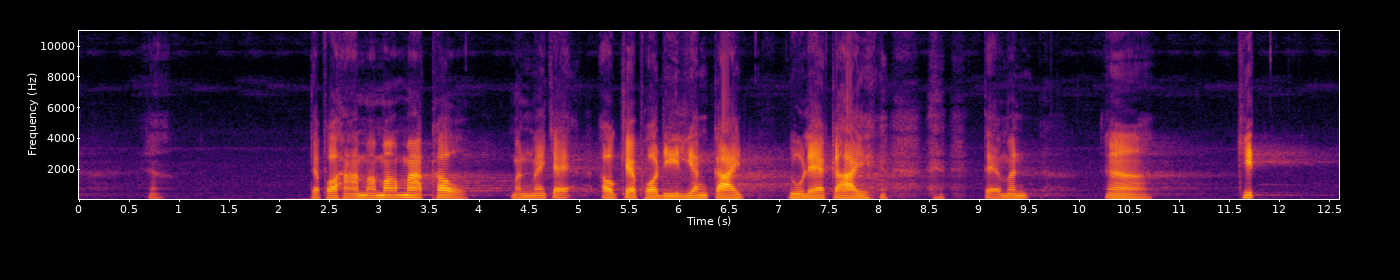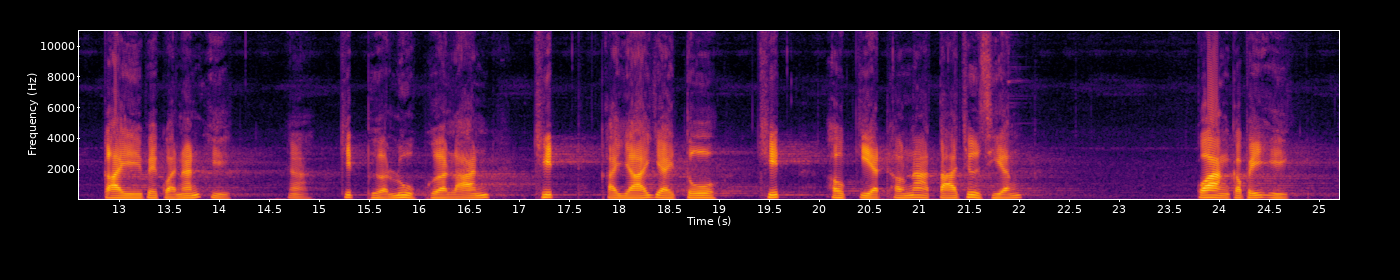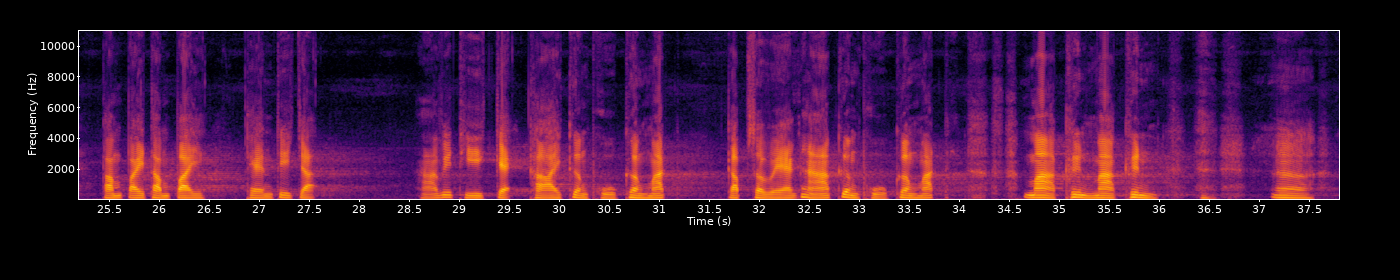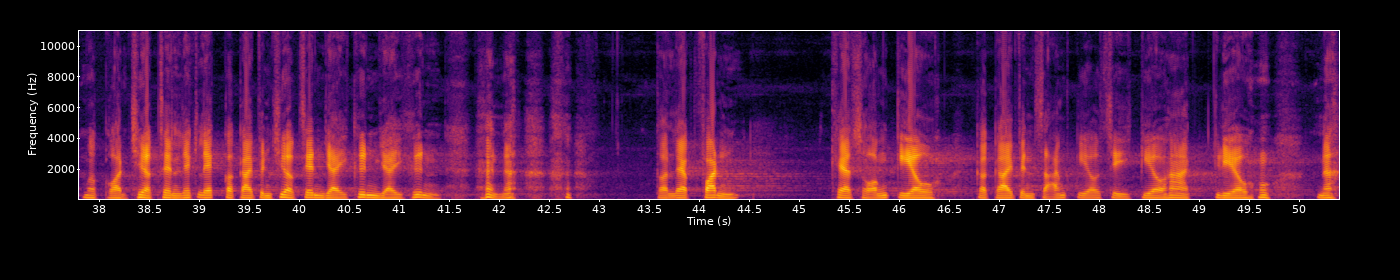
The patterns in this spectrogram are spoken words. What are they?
แต่พอหามามากๆเข้า มันไม่ใช่เอาแค่พอดีเลี้ยงกาย ดูแลกาย แต่มันคิดไกลไปกว่านั้นอีกอคิดเผื่อลูกเผื่อหลาน คิดขยายใหญ่โต คิดเอาเกียรติเอาหน้าตาชื่อเสียง กว้างก็ไปอีกทำไปทำไปแทนที่จะ หาวิธีแกะคายเครื่องผูกเครื่องมัด กับแสวงหาเครื่องผูกเครื่องมัด มากขึ้นมากขึ้นเเมื่อก่อนเชือกเส้นเล็ก ๆ ก็กลายเป็นเชือกเส้นใหญ่ขึ้นใหญ่ขึ้นนะตอนแรกฟันแค่สองเกลียว ก็กลายเป็นสามเกลียวสี่เกลียวห้าเกลียวนะ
